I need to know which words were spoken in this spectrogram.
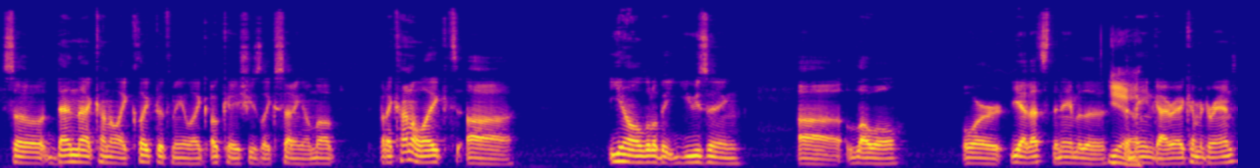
So then that kind of like clicked with me, like, okay, she's like setting him up. But I kind of liked, uh, you know, a little bit using uh, Lowell, or yeah, that's the name of the, Yeah. the main guy, right? Cameron Durand.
